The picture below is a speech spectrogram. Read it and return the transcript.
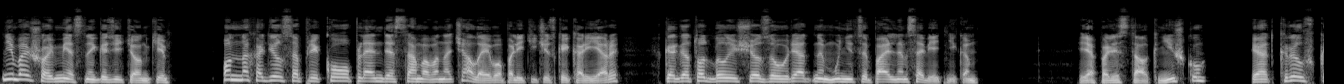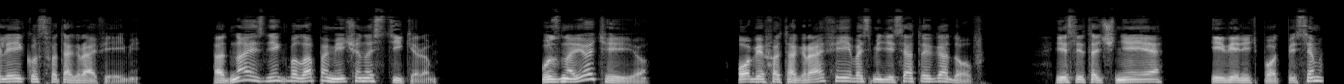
Небольшой местной газетенки. Он находился при Коупленде с самого начала его политической карьеры, когда тот был еще заурядным муниципальным советником. Я полистал книжку и открыл вклейку с фотографиями. Одна из них была помечена стикером. Узнаете ее? Обе фотографии 80-х годов. Если точнее и верить подписям,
